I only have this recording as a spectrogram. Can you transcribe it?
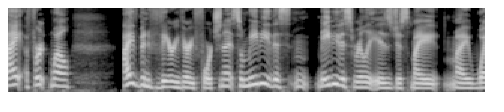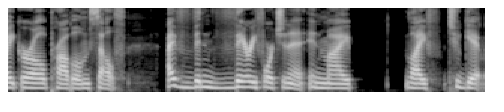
I for well, I've been very very fortunate. So maybe this maybe this really is just my my white girl problem self. I've been very fortunate in my life to get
